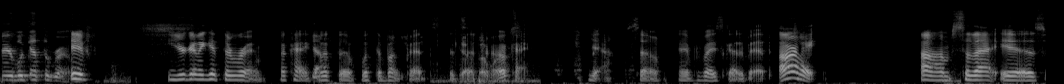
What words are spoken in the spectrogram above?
Here, we'll get the room. if you're gonna get the room, okay, Yeah. with the with the bunk beds, etc. works. okay, yeah. So everybody's got a bed. All right. Um. So that is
